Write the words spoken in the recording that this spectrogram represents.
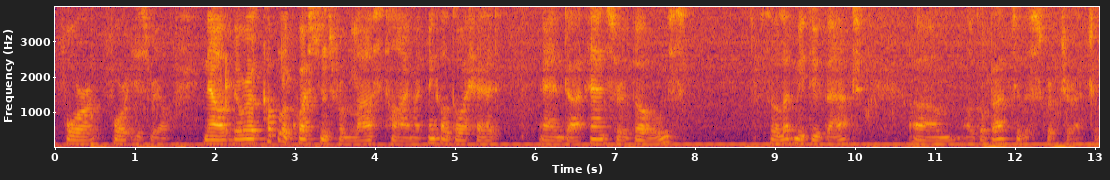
for for Israel. Now there were a couple of questions from last time. I think I'll go ahead and uh, answer those. So let me do that. Um, I'll go back to the scripture actually.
